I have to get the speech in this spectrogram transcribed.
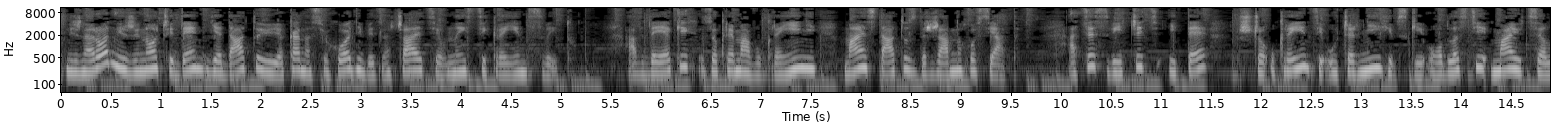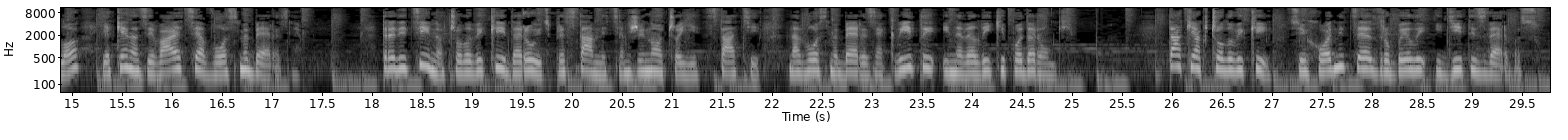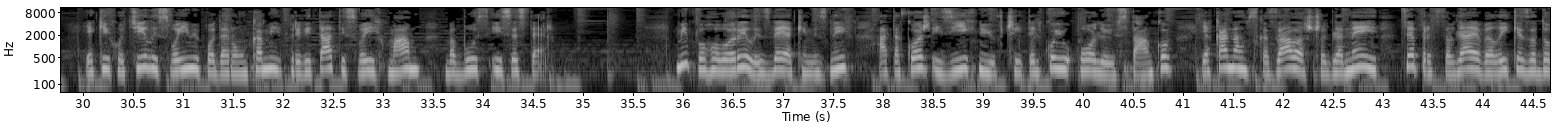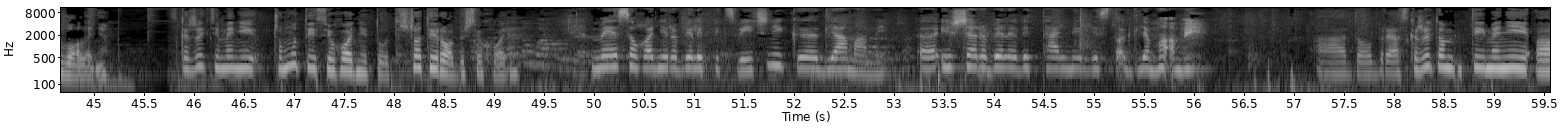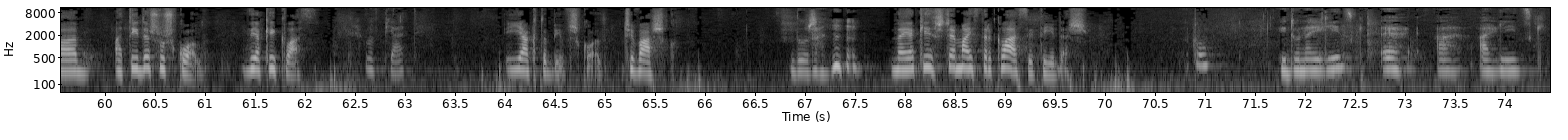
Міжнародний жіночий день є датою, яка на сьогодні відзначається в низці країн світу. А в деяких, зокрема в Україні, має статус державного свята. А це свідчить і те, що українці у Чернігівській області мають село, яке називається 8 березня. Традиційно чоловіки дарують представницям жіночої статі на 8 березня квіти і невеликі подарунки. Так як чоловіки, сьогодні це зробили і діти з Вервасу, які хотіли своїми подарунками привітати своїх мам, бабусь і сестер. Ми поговорили з деякими з них, а також із їхньою вчителькою Олею Станков, яка нам сказала, що для неї це представляє велике задоволення. Скажіть мені, чому ти сьогодні тут? Що ти робиш сьогодні? Ми сьогодні робили підсвічник е, для мами. Е, І ще робили вітальний лісток для мами. А, добре, а скажи то ти мені, а, а ти йдеш у школу? В який клас? В п'ятий. І як тобі в школі? Чи важко? Дуже. На які ще майстер-класи ти йдеш? Іду на англійський. Е, а, англійський.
